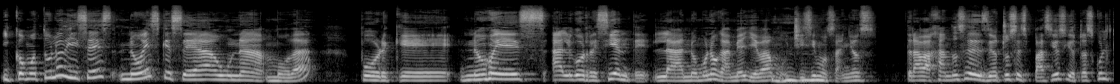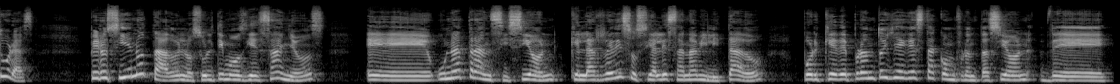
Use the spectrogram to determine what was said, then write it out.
Y como tú lo dices, no es que sea una moda, porque no es algo reciente. La no monogamia lleva muchísimos años trabajándose desde otros espacios y otras culturas. Pero sí he notado en los últimos 10 años eh, una transición que las redes sociales han habilitado porque de pronto llega esta confrontación de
